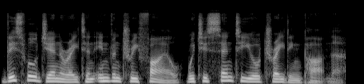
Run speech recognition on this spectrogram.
This will generate an inventory file which is sent to your trading partner.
